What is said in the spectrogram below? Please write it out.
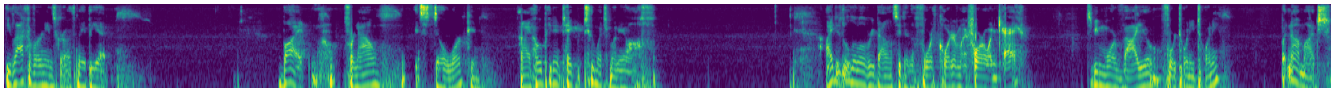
The lack of earnings growth may be it. But for now, it's still working. And I hope you didn't take too much money off. I did a little rebalancing in the fourth quarter of my 401k to be more value for 2020, but not much.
